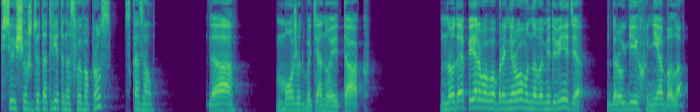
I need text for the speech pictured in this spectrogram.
все еще ждет ответа на свой вопрос, сказал. «Да, может быть, оно и так. Но до первого бронированного медведя других не было.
